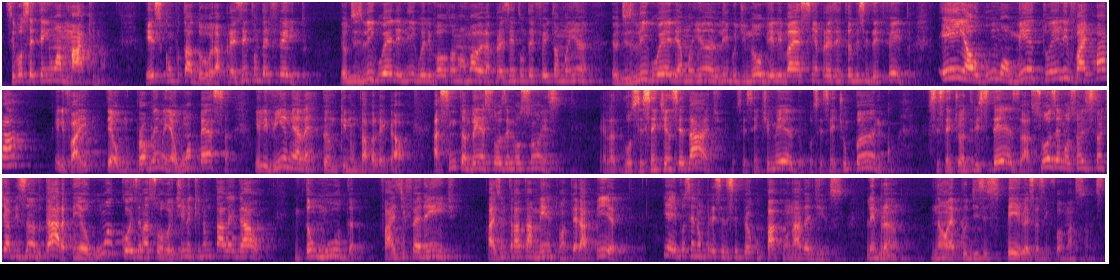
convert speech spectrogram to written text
Se você tem uma máquina, esse computador apresenta um defeito, eu desligo ele, ligo, ele volta ao normal, ele apresenta um defeito amanhã. Eu desligo ele, amanhã ligo de novo e ele vai assim apresentando esse defeito. Em algum momento ele vai parar. Ele vai ter algum problema em alguma peça. Ele vinha me alertando que não estava legal. Assim também as suas emoções. Ela, você sente ansiedade, você sente medo, você sente um pânico, você sente uma tristeza. As suas emoções estão te avisando, cara, tem alguma coisa na sua rotina que não está legal. Então muda, faz diferente faz um tratamento, uma terapia, e aí você não precisa se preocupar com nada disso. Lembrando, não é para o desespero essas informações.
